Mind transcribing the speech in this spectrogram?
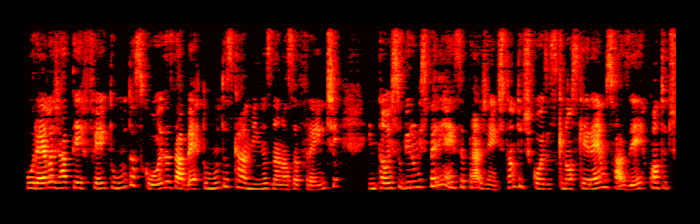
por ela já ter feito muitas coisas, aberto muitos caminhos na nossa frente. Então, isso vira uma experiência pra gente, tanto de coisas que nós queremos fazer, quanto de,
